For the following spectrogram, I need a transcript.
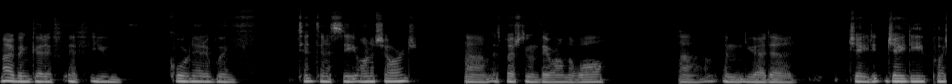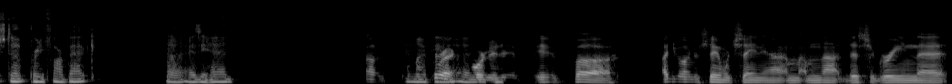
might have been good if if you coordinated with Ten- Tennessee on a charge, um, especially when they were on the wall, um, and you had uh, JD, JD pushed up pretty far back, uh, as you had. Uh, It might be a, correct, a Gordon. If if uh, I do understand what you're saying, I'm I'm not disagreeing that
